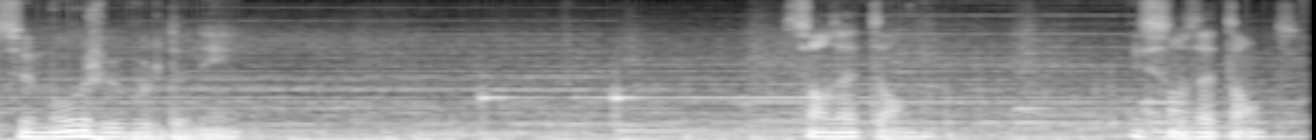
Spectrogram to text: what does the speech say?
Ce mot, je vais vous le donner sans attendre et sans attente.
